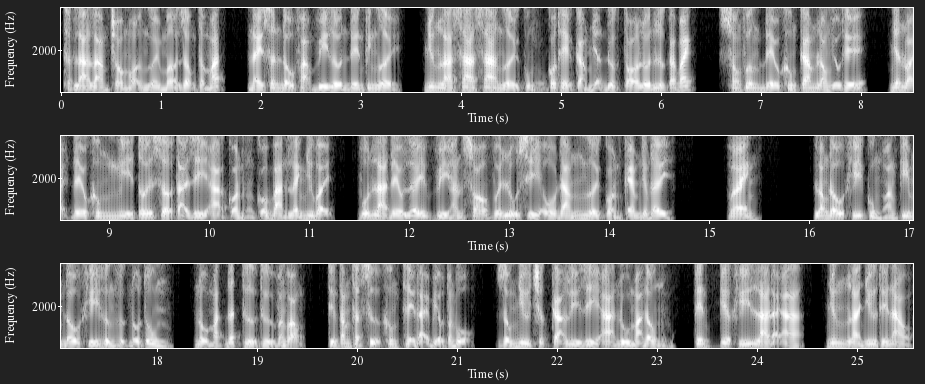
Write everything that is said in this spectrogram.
thật là làm cho mọi người mở rộng tầm mắt, này sân đấu phạm vi lớn đến kinh người, nhưng là xa xa người cũng có thể cảm nhận được to lớn lực các bách, song phương đều không cam lòng yếu thế, nhân loại đều không nghĩ tới sở tài gì ạ còn có bản lãnh như vậy vốn là đều lấy vì hắn so với lũ xì ổ đám người còn kém điểm đây. Vê anh, long đấu khí cùng hoàng kim đấu khí hừng hực nổ tung, nổ mặt đất thử thử vang vọng, tiếng tăm thật sự không thể đại biểu toàn bộ, giống như trước cả lì gì a nu mạ đồng tên kia khí là đại a, nhưng là như thế nào,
